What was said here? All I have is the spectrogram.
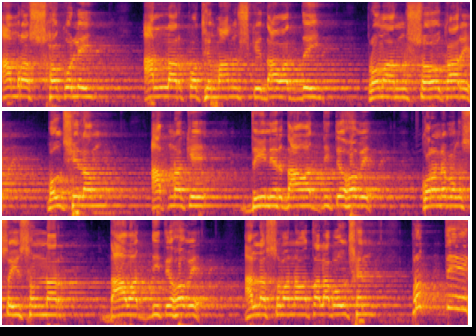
আমরা সকলেই আল্লাহর পথে মানুষকে দাওয়াত দেই, প্রমাণ সহকারে। বলছিলাম, আপনাকে দিনের দাওয়াত দিতে হবে, কোরআন এবং সেই সন্ন্যার দাওয়াত দিতে হবে। আল্লাহ তালা বলছেন, প্রত্যেক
